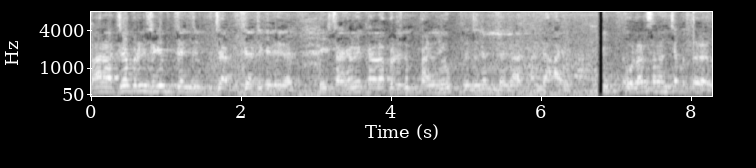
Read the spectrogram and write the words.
फार राज्यापर्यंत सगळे विद्यार्थी विद्या- विद्यार्थी केलेले आहेत. हे चांगले कला प्रदर्शन पाहण्यायोग प्रदर्शन मैदानात आलेलं आहे. कोलार सरांच्या बद्दल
